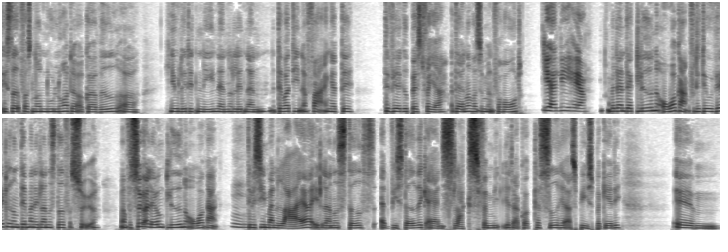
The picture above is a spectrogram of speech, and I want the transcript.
i stedet for sådan noget nulre det og gøre ved og hive lidt i den ene ende og lidt den anden. Det var din erfaring, at det, det virkede bedst for jer, og det andet var simpelthen for hårdt. Ja, lige her. Med den der glidende overgang, fordi det er jo i virkeligheden det, man et eller andet sted forsøger. Man forsøger at lave en glidende overgang. Mm. Det vil sige, at man leger et eller andet sted, at vi stadigvæk er en slags familie, der godt kan sidde her og spise spaghetti. Øhm,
